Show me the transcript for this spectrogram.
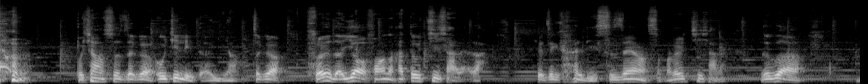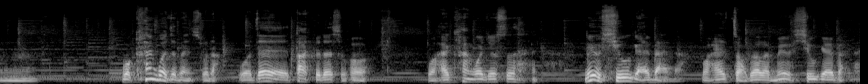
呃不像是这个欧几里得一样，这个所有的药方子他都记下来了，就这个李时珍啊，什么都记下来。如果，嗯，我看过这本书的，我在大学的时候，我还看过，就是没有修改版的，我还找到了没有修改版的，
